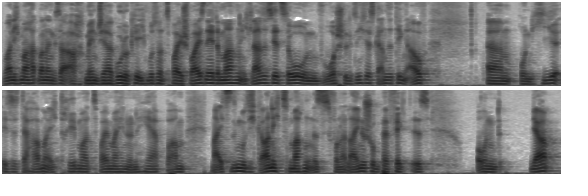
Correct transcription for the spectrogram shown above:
Manchmal hat man dann gesagt, ach Mensch, ja gut, okay, ich muss noch zwei Schweißnähte machen, ich lasse es jetzt so und wurschtel jetzt nicht das ganze Ding auf. Ähm, und hier ist es der Hammer, ich drehe mal zweimal hin und her, bam. Meistens muss ich gar nichts machen, es von alleine schon perfekt ist. Und ja,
